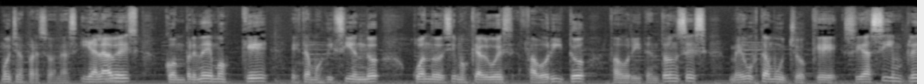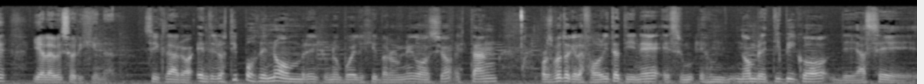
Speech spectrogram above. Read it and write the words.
muchas personas. Y a la vez comprendemos qué estamos diciendo cuando decimos que algo es favorito, favorita. Entonces me gusta mucho que sea simple y a la vez original. Sí, claro. Entre los tipos de nombre que uno puede elegir para un negocio están, por supuesto que la favorita tiene, es un, es un nombre típico de hace,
